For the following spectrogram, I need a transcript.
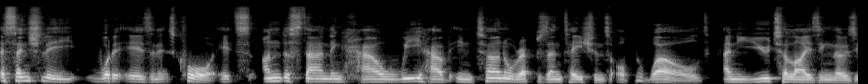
Essentially, what it is in its core, it's understanding how we have internal representations of the world and utilizing those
